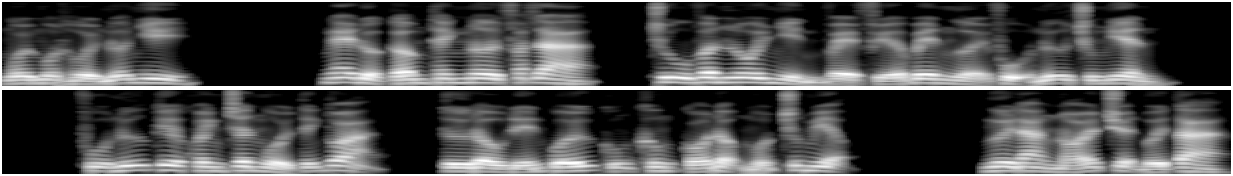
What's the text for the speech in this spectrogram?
Ngồi một hồi nữa nhi. Nghe được âm thanh nơi phát ra, chu vân lôi nhìn về phía bên người phụ nữ trung niên. Phụ nữ kia khoanh chân ngồi tính toạ từ đầu đến cuối cũng không có động một chút miệng. Ngươi đang nói chuyện với ta?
